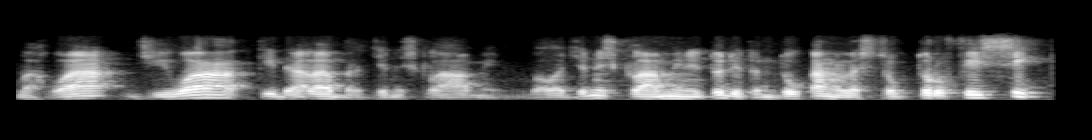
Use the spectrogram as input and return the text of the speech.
bahwa jiwa tidaklah berjenis kelamin bahwa jenis kelamin itu ditentukan oleh struktur fisik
